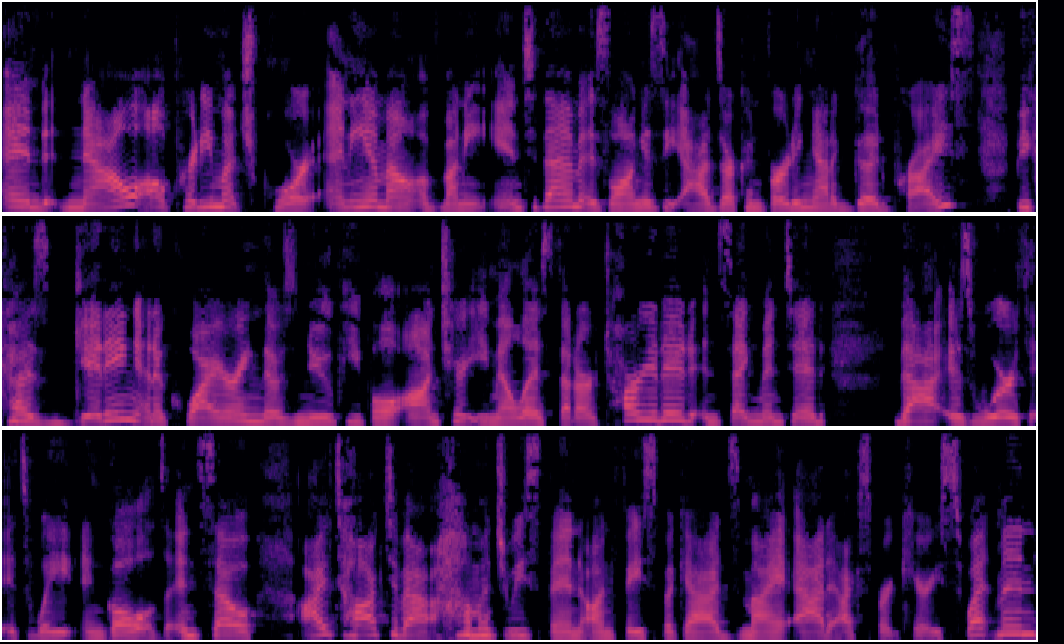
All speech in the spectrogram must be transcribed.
And now I'll pretty much pour any amount of money into them as long as the ads are converting at a good price price because getting and acquiring those new people onto your email list that are targeted and segmented that is worth its weight in gold. And so I've talked about how much we spend on Facebook ads. My ad expert, Carrie Sweatman,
